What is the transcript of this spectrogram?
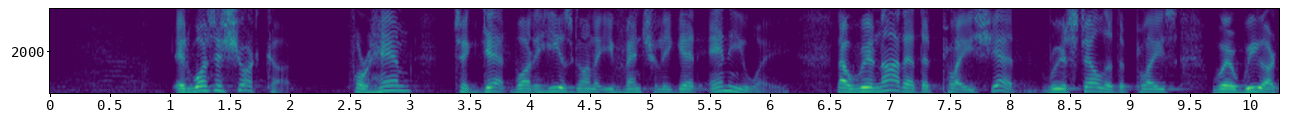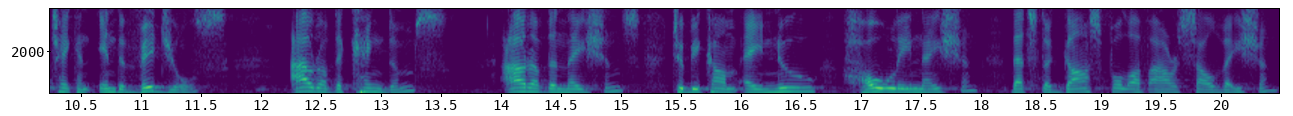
It was a shortcut for him to get what he is going to eventually get anyway. Now, we're not at that place yet. We're still at the place where we are taking individuals out of the kingdoms, out of the nations, to become a new holy nation. That's the gospel of our salvation.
